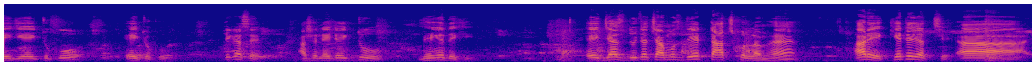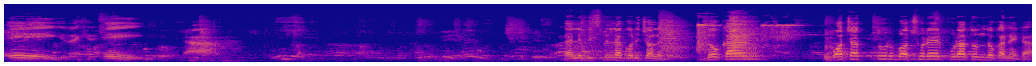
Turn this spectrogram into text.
এই যে এইটুকু এইটুকু। ঠিক আছে? আসেন, এটা একটু ভেঙে দেখি। এই জাস্ট দুইটা চামচ দিয়ে টাচ করলাম হ্যাঁ? আরে, কেটে যাচ্ছে। এই দেখেন, এই আ তাহলে বিসমিল্লা করি, চলেন। দোকান পঁচাত্তর বছরের পুরাতন দোকান এটা।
